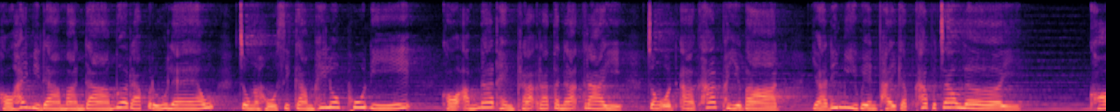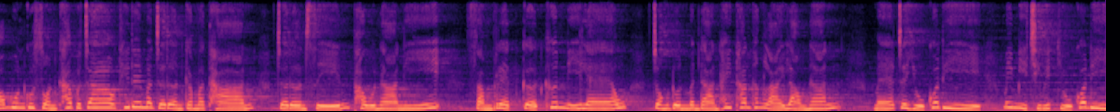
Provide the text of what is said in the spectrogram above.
ขอให้บิดามารดาเมื่อรับรู้แล้ว จงอโหสิกรรมให้ลูกผู้นี้ ขออำนาจแห่งพระรัตนตรัย จงอดอาฆาตพยาบาท อย่าได้มีเวรภัยกับข้าพเจ้าเลย ขอบุญกุศลข้าพเจ้าที่ได้มาเจริญกรรมฐาน เจริญศีล ภาวนานี้สำเร็จเกิดขึ้นนี้แล้ว จงดลบันดาลให้ท่านทั้งหลายเหล่านั้น แม้จะอยู่ก็ดี ไม่มีชีวิตอยู่ก็ดี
